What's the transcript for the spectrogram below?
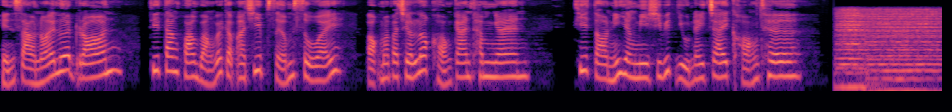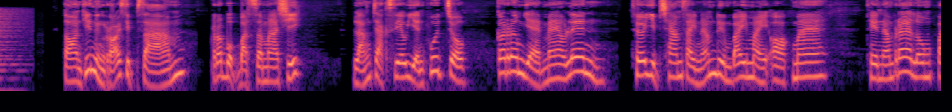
เห็นสาวน้อยเลือดร้อน ที่ตั้งความหวังไว้กับอาชีพเสริมสวย ออกมาเผชิญโลกของการทำงาน ที่ตอนนี้ยังมีชีวิตอยู่ในใจของเธอ ตอนที่ 113 ระบบบัตรสมาชิก หลังจากเซียวเหยียนพูดจบ ก็เริ่มแย่แมวเล่น เธอหยิบชามใส่น้ำดื่มใบใหม่ออกมา เทน้ำแร่ลงไป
